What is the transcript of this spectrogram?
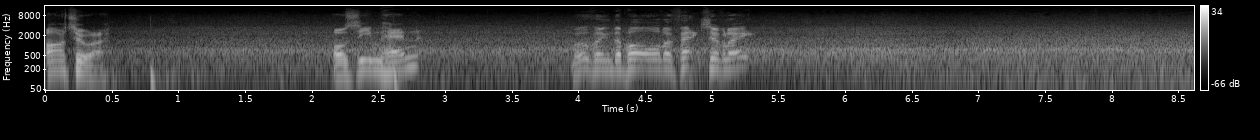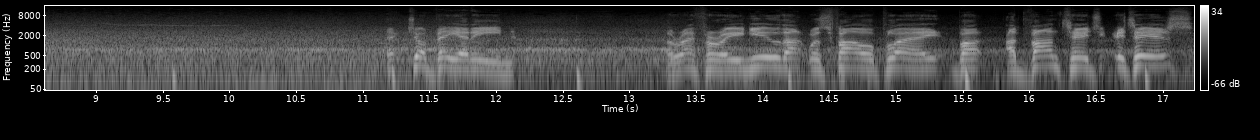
Artur. Osimhen. Moving the ball effectively. Hector Bellerin. The referee knew that was foul play, but advantage it is.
